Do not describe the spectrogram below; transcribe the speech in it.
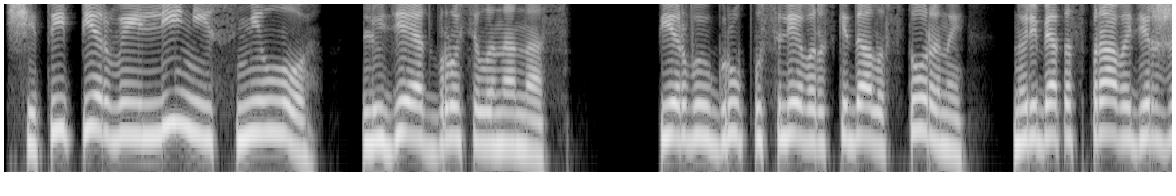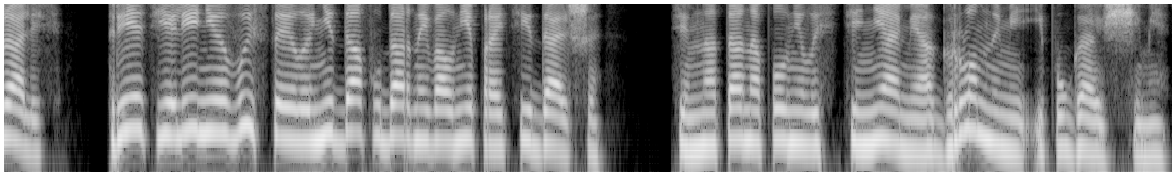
Щиты первой линии смело, людей отбросило на нас. Первую группу слева раскидало в стороны, но ребята справа держались. Третья линия выстояла, не дав ударной волне пройти дальше. Темнота наполнилась тенями, огромными и пугающими.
